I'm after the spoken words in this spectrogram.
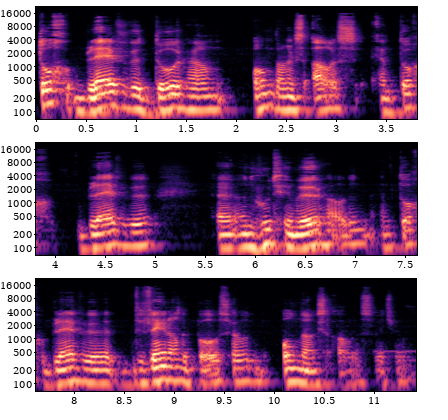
toch blijven we doorgaan, ondanks alles. En toch blijven we uh, een goed humeur houden. En toch blijven we de vinger aan de pols houden, ondanks alles. Weet je wel.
